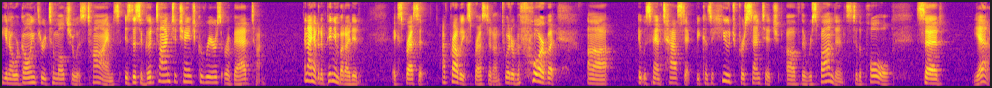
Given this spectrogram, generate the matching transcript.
you know, we're going through tumultuous times. Is this a good time to change careers or a bad time? And I have an opinion, but I didn't express it. I've probably expressed it on Twitter before, but uh, it was fantastic because a huge percentage of the respondents to the poll said, yeah,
